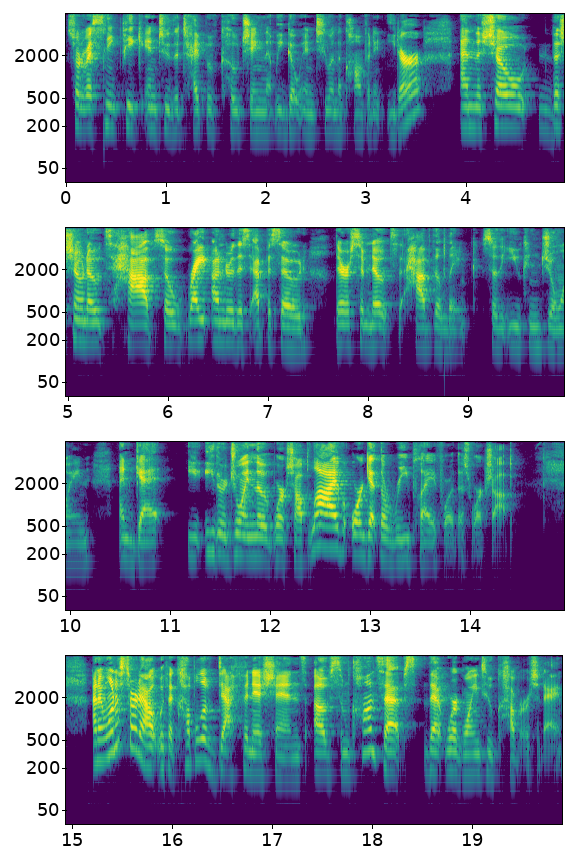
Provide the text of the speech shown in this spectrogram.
sort of a sneak peek into the type of coaching that we go into in the confident eater. And the show the show notes have so right under this episode there are some notes that have the link so that you can join and get either join the workshop live or get the replay for this workshop. And I want to start out with a couple of definitions of some concepts that we're going to cover today.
